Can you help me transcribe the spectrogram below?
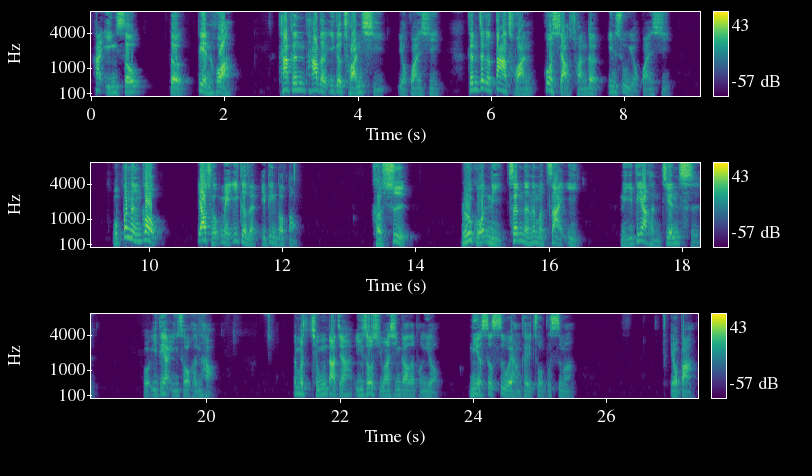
它营收的变化，它跟它的一个传奇有关系，跟这个大船或小船的因素有关系。我不能够要求每一个人一定都懂。可是，如果你真的那么在意，你一定要很坚持，我一定要营收很好。那么，请问大家，营收喜欢新高的朋友，你有设四维行可以做，不是吗？有吧？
